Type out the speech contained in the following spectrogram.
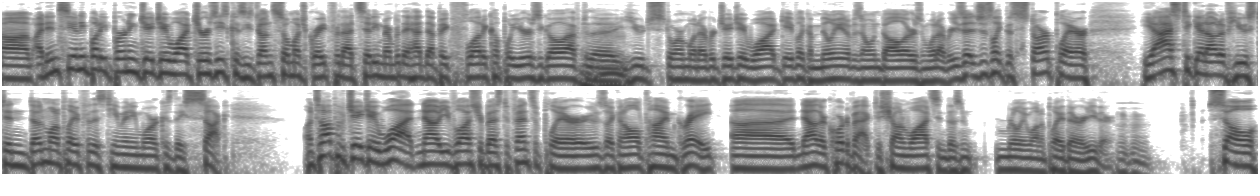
Um, I didn't see anybody burning J.J. Watt jerseys because he's done so much great for that city. Remember, they had that big flood a couple years ago after the huge storm, whatever. J.J. Watt gave like a million of his own dollars and whatever. He's just like the star player. He asked to get out of Houston, doesn't want to play for this team anymore because they suck. On top of JJ Watt, now you've lost your best defensive player, who's like an all-time great. Uh, now their quarterback, Deshaun Watson, doesn't really want to play there either. So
